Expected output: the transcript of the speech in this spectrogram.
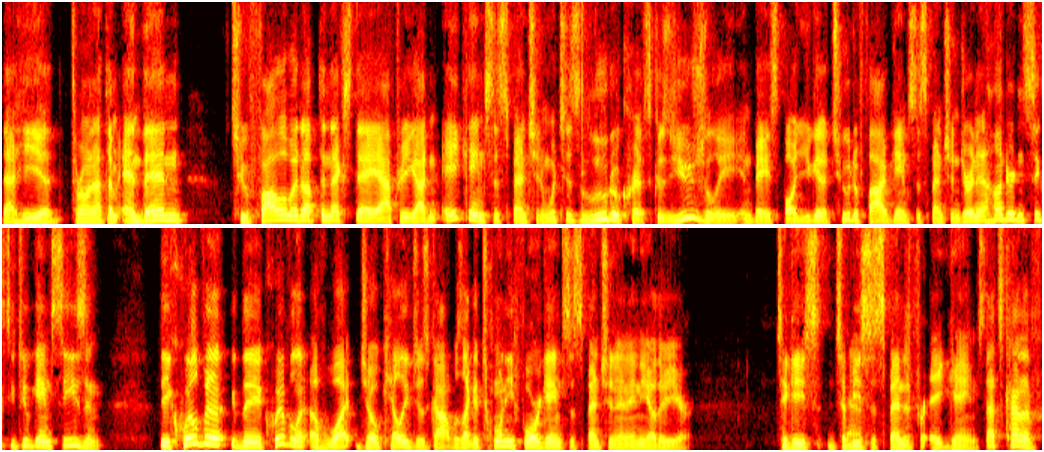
that he had thrown at them. And then to follow it up the next day after he got an eight game suspension, which is ludicrous because usually in baseball, you get a two to five game suspension during a 162 game season. The equivalent, the equivalent of what Joe Kelly just got was like a 24 game suspension in any other year to get, to Yeah. be suspended for eight games. That's kind of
